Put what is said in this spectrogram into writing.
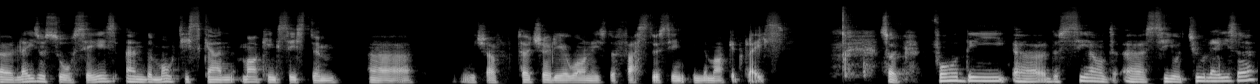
uh, laser sources and the multi-scan marking system, which I've touched earlier on, is the fastest in, in the marketplace. So for the uh, the sealed uh, CO2 laser,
